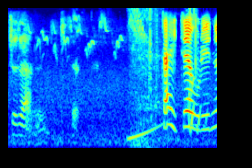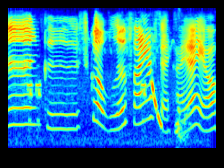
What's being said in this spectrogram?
짜잔, 짜잔, 짜잔. 자, 이제 우리는 그 스크럽을 사이언스에 가야 해요.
